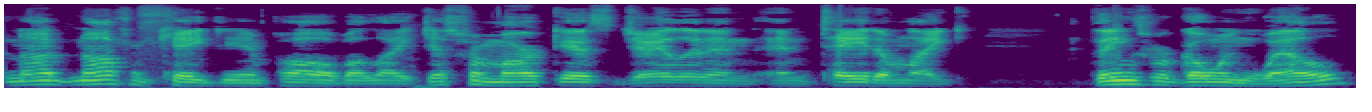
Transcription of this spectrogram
not not from KG and Paul, but like just from Marcus, Jaylen, and and Tatum. Like things were going well,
